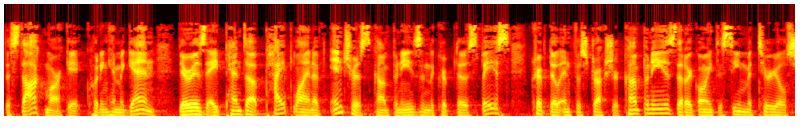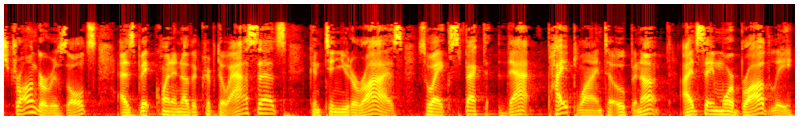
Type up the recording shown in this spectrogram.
the stock market. Quoting him again, there is a pent up pipeline of interest companies in the crypto space, crypto infrastructure companies that are going to see material stronger results as Bitcoin and other crypto assets continue to rise. So I expect that pipeline to open up. I'd say more broadly,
